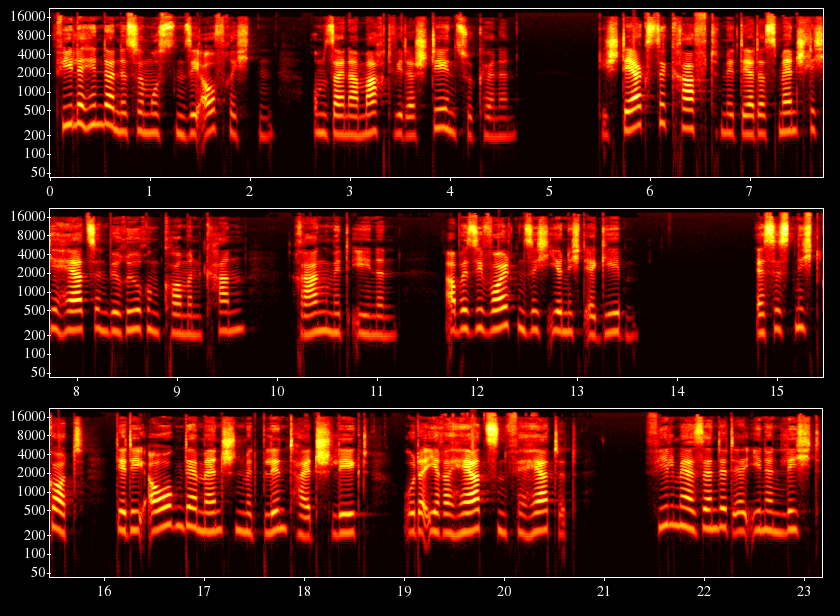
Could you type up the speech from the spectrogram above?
Viele Hindernisse mussten sie aufrichten, um seiner Macht widerstehen zu können. Die stärkste Kraft, mit der das menschliche Herz in Berührung kommen kann, rang mit ihnen, aber sie wollten sich ihr nicht ergeben. Es ist nicht Gott, der die Augen der Menschen mit Blindheit schlägt oder ihre Herzen verhärtet. Vielmehr sendet er ihnen Licht,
